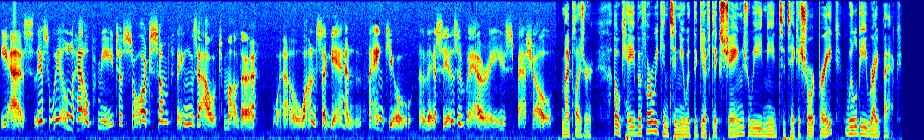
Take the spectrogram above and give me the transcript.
Yes, this will help me to sort some things out, Mother. Well, once again, thank you. This is very special. My pleasure. Okay, before we continue with the gift exchange, we need to take a short break. We'll be right back.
